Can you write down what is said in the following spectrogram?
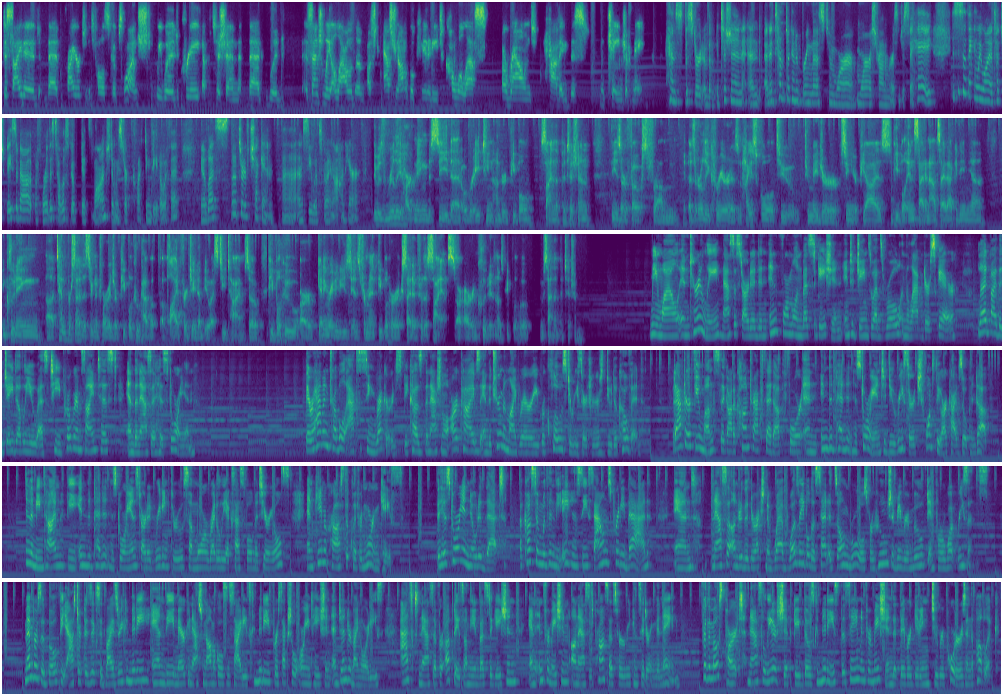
decided that prior to the telescope's launch, we would create a petition that would essentially allow the astronomical community to coalesce around having this change of name hence the start of the petition and an attempt to kind of bring this to more more astronomers and just say hey is this a thing we want to touch base about before this telescope gets launched and we start collecting data with it? You know let's let's sort of check in uh, and see what's going on here. It was really heartening to see that over 1800 people signed the petition these are folks from as early career as in high school to to major senior PIs, people inside and outside academia, including uh, 10% of the signatories are people who have applied for JWST time. So people who are getting ready to use the instrument, people who are excited for the science are, are included in those people who, who signed the petition. Meanwhile, internally, NASA started an informal investigation into James Webb's role in the Lavender Scare, led by the JWST program scientist and the NASA historian, they were having trouble accessing records because the National Archives and the Truman Library were closed to researchers due to COVID. But after a few months, they got a contract set up for an independent historian to do research once the archives opened up. In the meantime, the independent historian started reading through some more readily accessible materials and came across the Clifford Norton case. The historian noted that a custom within the agency sounds pretty bad, and NASA, under the direction of Webb, was able to set its own rules for whom should be removed and for what reasons. Members of both the Astrophysics Advisory Committee and the American Astronomical Society's Committee for Sexual Orientation and Gender Minorities asked NASA for updates on the investigation and information on NASA's process for reconsidering the name. For the most part, NASA leadership gave those committees the same information that they were giving to reporters and the public.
